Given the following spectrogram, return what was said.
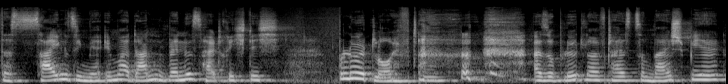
das zeigen sie mir immer dann, wenn es halt richtig blöd läuft. Also blöd läuft heißt zum Beispiel,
